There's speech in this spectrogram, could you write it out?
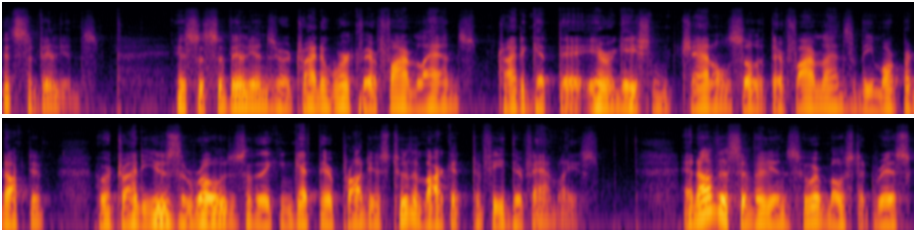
It's civilians. It's the civilians who are trying to work their farmlands, trying to get the irrigation channels so that their farmlands will be more productive, who are trying to use the roads so they can get their produce to the market to feed their families. And of the civilians who are most at risk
